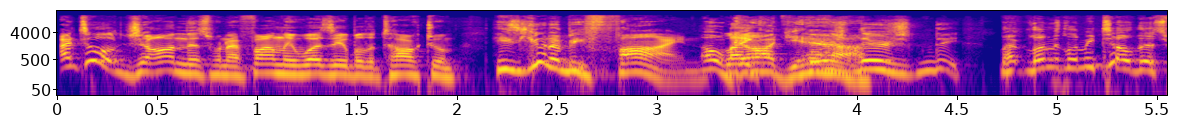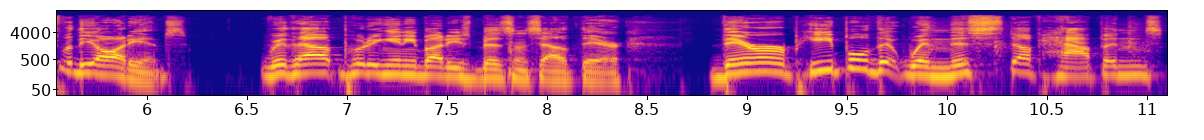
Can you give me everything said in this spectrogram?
I told John this when I finally was able to talk to him. He's gonna be fine. Oh, Like, God, yeah. There's, there's let, let me let me tell this for the audience without putting anybody's business out there. There are people that when this stuff happens,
